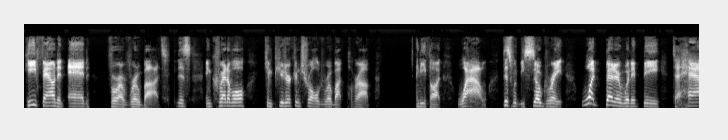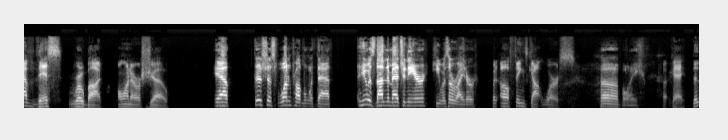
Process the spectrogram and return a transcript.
He found an ad for a robot. This incredible computer controlled robot prop. And he thought, wow, this would be so great. What better would it be to have this robot on our show? Yeah. There's just one problem with that. He was not an Imagineer, he was a writer. But oh, things got worse. Oh boy. Okay. The,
